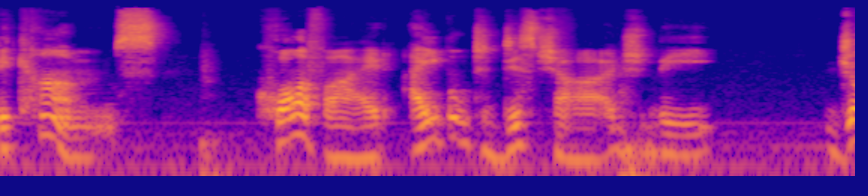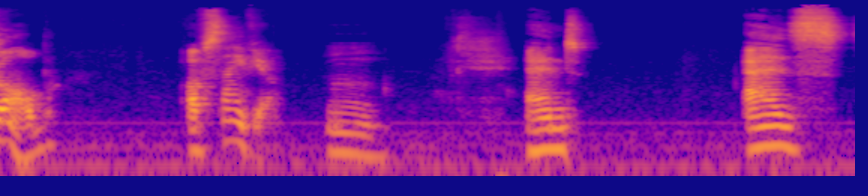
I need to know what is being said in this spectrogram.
becomes qualified, able to discharge the job of Savior. Mm. And as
